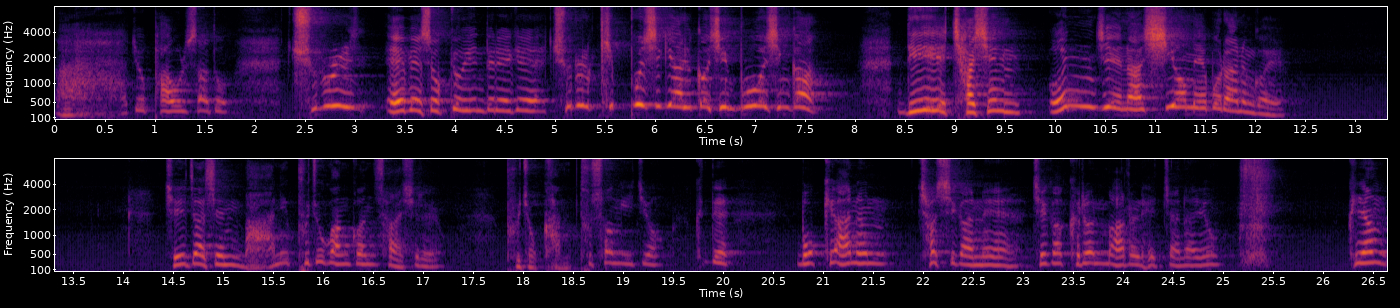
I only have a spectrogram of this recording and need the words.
아주 바울 사도 주를 에베소 교인들에게 주를 기쁘시게 할 것이 무엇인가? 네 자신 언제나 시험해 보라는 거예요. 제 자신 많이 부족한 건 사실이에요. 부족함 투성이죠. 근데 목회하는 첫 시간에 제가 그런 말을 했잖아요. 그냥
